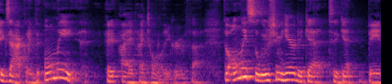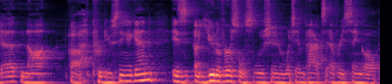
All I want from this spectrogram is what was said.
Exactly. The only I, I totally agree with that. The only solution here to get to get beta not uh, producing again is a universal solution which impacts every single,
